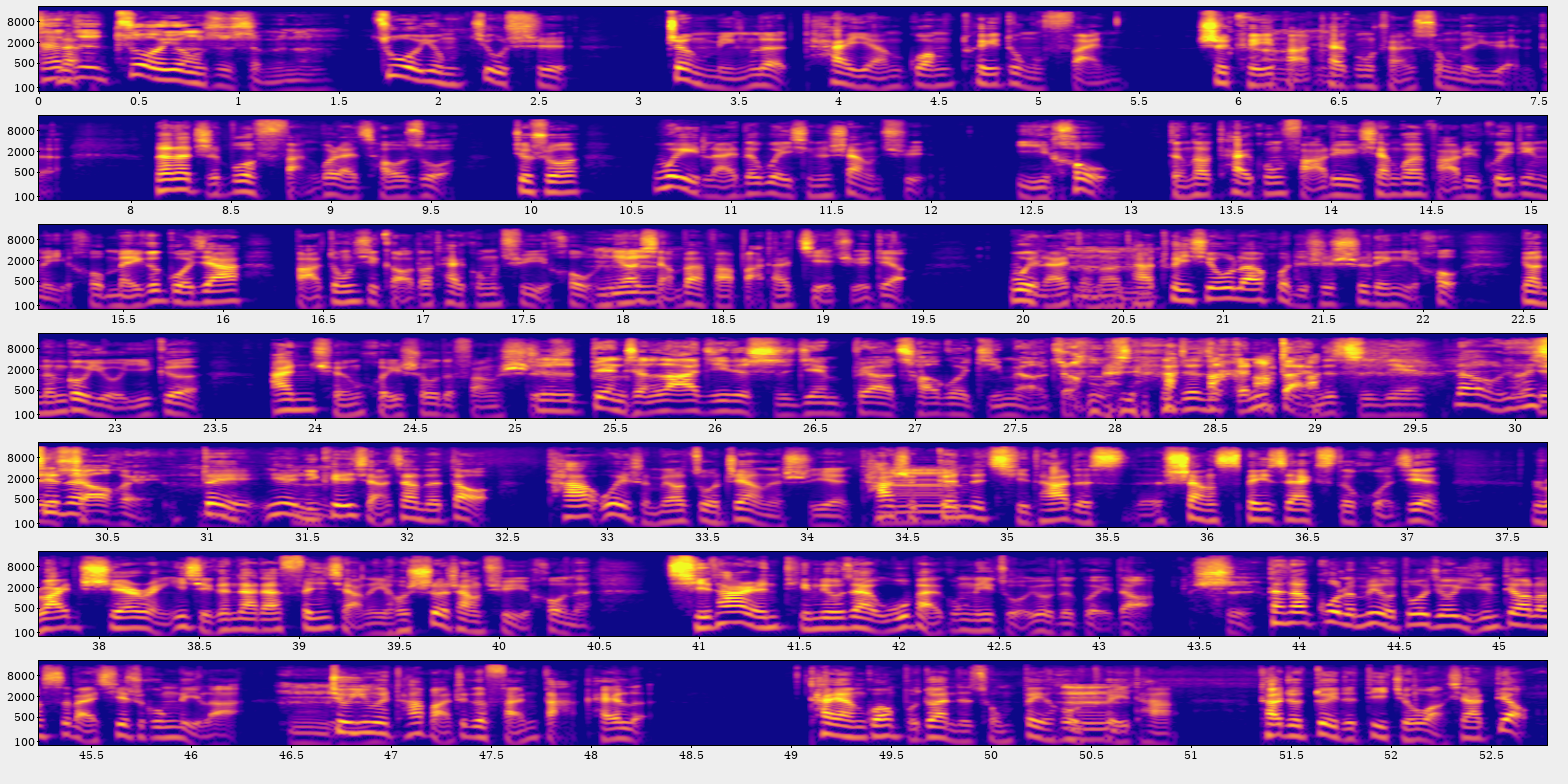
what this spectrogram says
它的作用是什么呢？作用就是证明了太阳光推动帆是可以把太空船送得远的。那它只不过反过来操作，就说未来的卫星上去以后。等到太空法律相关法律规定了以后，每个国家把东西搞到太空去以后，你要想办法把它解决掉。未来等到他退休了或者是失灵以后，要能够有一个安全回收的方式，就是变成垃圾的时间不要超过几秒钟，这是很短的时间。那我们现在销毁对，因为你可以想象得到，他为什么要做这样的实验？他是跟着其他的上 SpaceX 的火箭 Ride Sharing 一起跟大家分享了以后射上去以后呢？其他人停留在五百公里左右的轨道，是，但他过了没有多久，已经掉到四百七十公里了。嗯，就因为他把这个帆打开了，太阳光不断的从背后推他，他就对着地球往下掉。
